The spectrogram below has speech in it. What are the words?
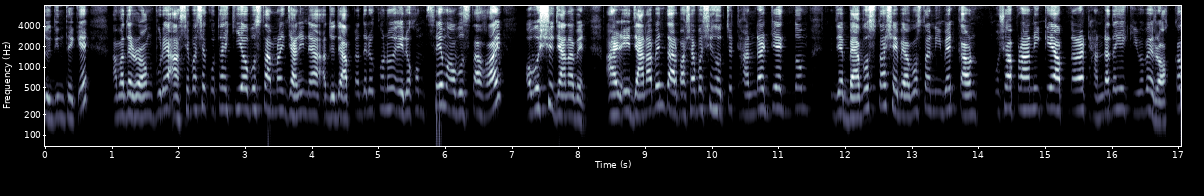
দুই দিন থেকে। আমাদের রংপুরে আশেপাশে কোথায় কি অবস্থা আমরা জানি না। যদি আপনাদের ওখানেও এরকম সেম অবস্থা হয়, অবশ্যই জানাবেন। আর এই জানাবেন তার পাশাপাশি হচ্ছে ঠান্ডার যে একদম যে ব্যবস্থা সেই ব্যবস্থা নেবেন। কারণ পোষা প্রাণীকে আপনারা ঠান্ডা থেকে কীভাবে রক্ষা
